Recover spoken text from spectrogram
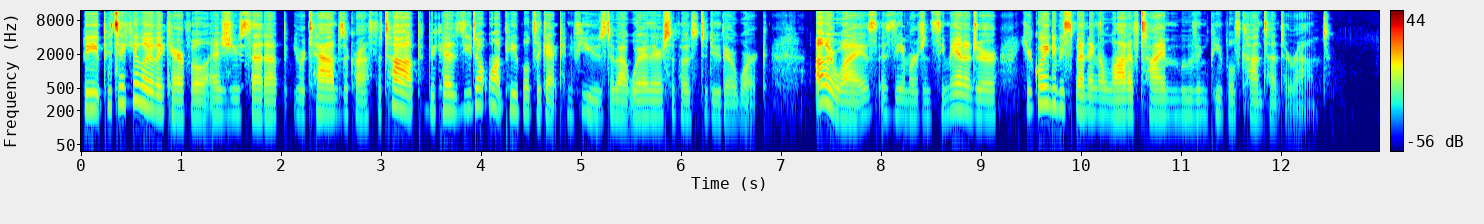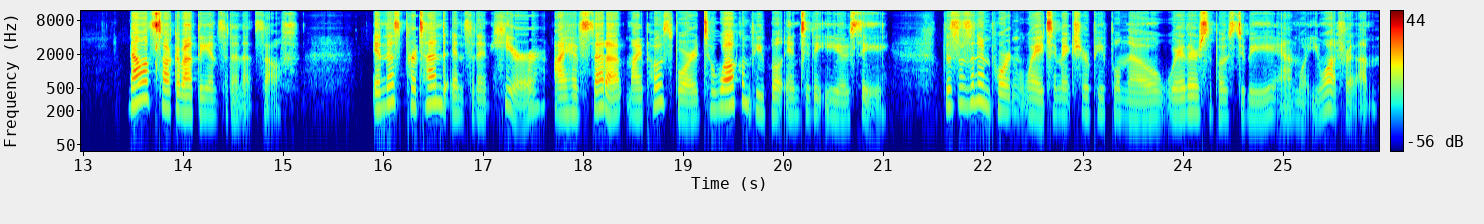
Be particularly careful as you set up your tabs across the top because you don't want people to get confused about where they're supposed to do their work. Otherwise, as the emergency manager, you're going to be spending a lot of time moving people's content around. Now let's talk about the incident itself. In this pretend incident here, I have set up my post board to welcome people into the EOC. This is an important way to make sure people know where they're supposed to be and what you want for them.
